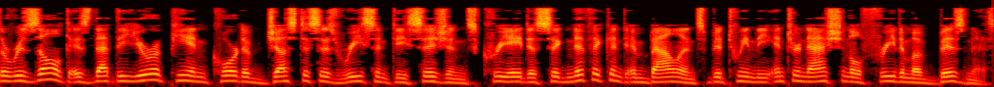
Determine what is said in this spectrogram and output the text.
The result is that the European Court of Justice's recent decisions create a significant imbalance between the international freedom of business,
